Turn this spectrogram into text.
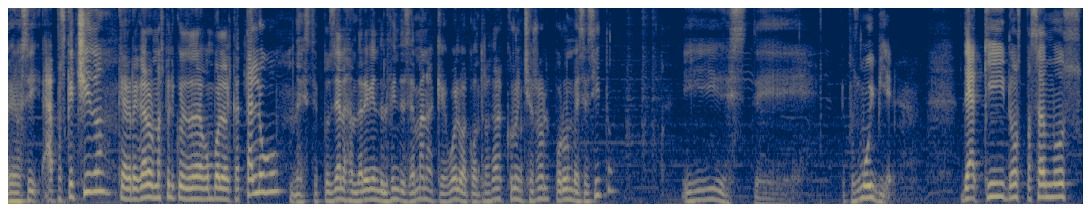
Pero sí, ah, pues qué chido que agregaron más películas de Dragon Ball al catálogo. Este, pues ya las andaré viendo el fin de semana que vuelvo a contratar Crunchyroll por un mesecito. Y este, pues muy bien. De aquí nos pasamos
